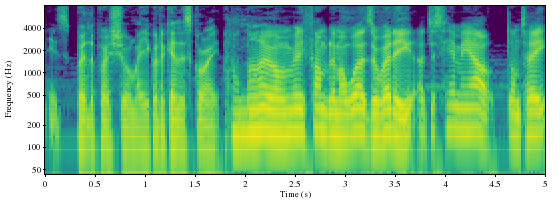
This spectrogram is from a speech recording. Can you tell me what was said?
It's putting the pressure on me. You've got to get this right. Oh no, I'm really fumbling my words already. Uh, just hear me out, Dante.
